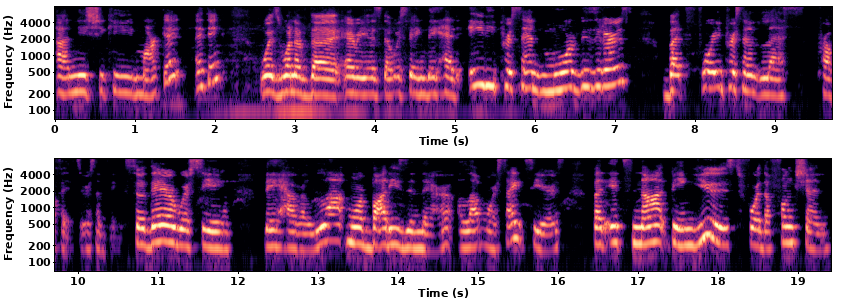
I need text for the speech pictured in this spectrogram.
Uh, Nishiki Market, I think, was one of the areas that was saying they had 80% more visitors, but 40% less profits or something. So there we're seeing they have a lot more bodies in there, a lot more sightseers, but it's not being used for the function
